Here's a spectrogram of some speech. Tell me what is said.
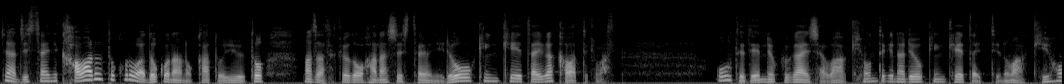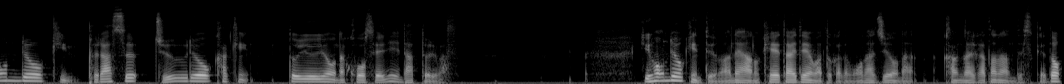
じゃあ実際に変わるところはどこなのかというと、まずは先ほどお話ししたように料金形態が変わってきます。大手電力会社は基本的な料金形態っていうのは基本料金プラス重量課金というような構成になっております。基本料金っていうのはね、あの携帯電話とかでも同じような考え方なんですけど、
